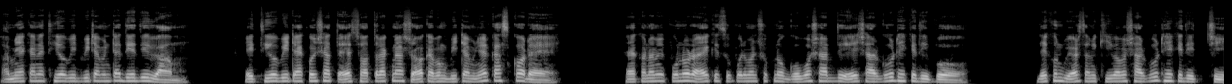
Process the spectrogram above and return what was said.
আমি এখানে থিওবিট ভিটামিনটা দিয়ে দিলাম। এই থিওবিট একই সাথে ছত্রাকনাশক এবং ভিটামিনের কাজ করে। এখন আমি পুনরায় কিছু পরিমাণ শুকনো গোবর সার দিয়ে সারগুলো ঢেকে দিব। দেখুন বিয়ার্স আমি কীভাবে সারগুলো ঢেকে দিচ্ছি।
